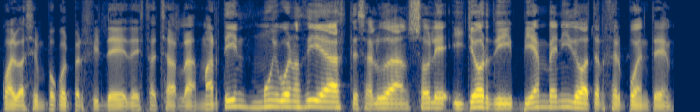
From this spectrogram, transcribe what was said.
cuál va a ser un poco el perfil de, esta charla. Martín, muy buenos días, te saludan Sole y Jordi, bienvenido a Tercer Puente.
